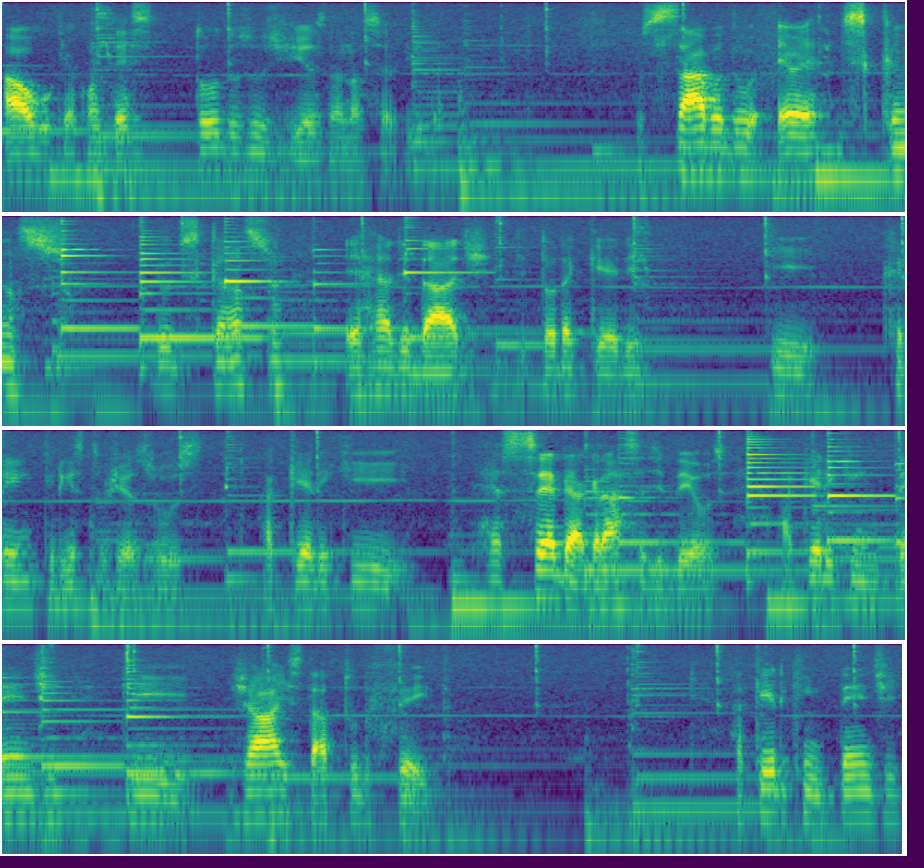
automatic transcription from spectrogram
algo que acontece todos os dias na nossa vida. O sábado é descanso, e o descanso é realidade de todo aquele que crê em Cristo Jesus, aquele que recebe a graça de Deus, aquele que entende que já está tudo feito, aquele que entende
